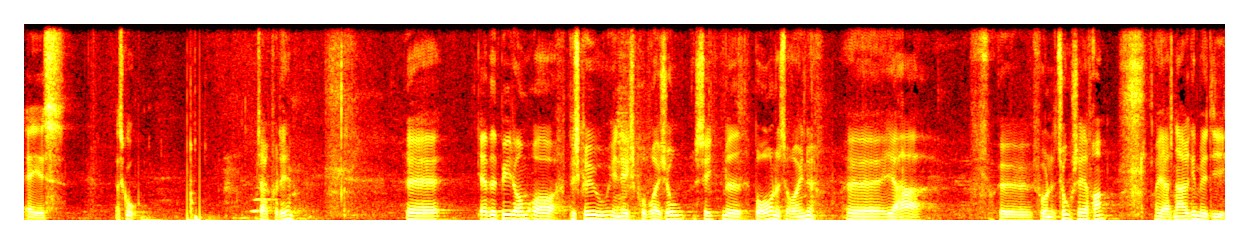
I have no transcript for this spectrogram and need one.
AS. Værsgo. Tak for det. Øh, jeg er blevet bedt om at beskrive en ekspropriation set med borgernes øjne. Øh, jeg har øh, fundet to sager frem, og jeg har snakket med de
